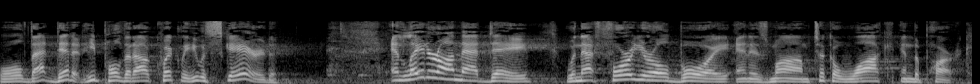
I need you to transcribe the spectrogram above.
Well, that did it. He pulled it out quickly. He was scared. And later on that day, when that four year old boy and his mom took a walk in the park,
